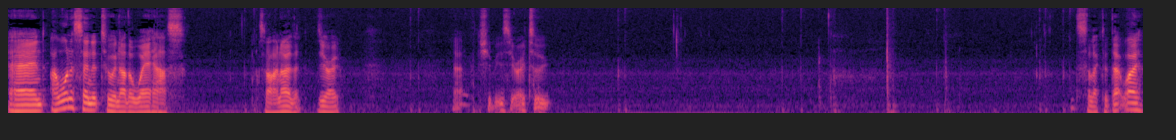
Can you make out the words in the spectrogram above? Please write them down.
and I want to send it to another warehouse. So I know that zero uh, should be zero two. Select it that way.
